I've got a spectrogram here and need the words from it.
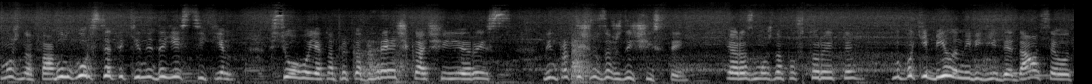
Можна так. Булгур все-таки не дає стільки всього, як, наприклад, гречка чи рис. Він практично завжди чистий. Я раз можна повторити. Ну, поки біле не відійде, да? Оце от,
